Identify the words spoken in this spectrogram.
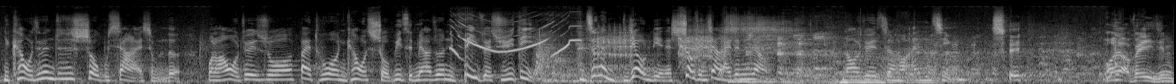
你看我这边就是瘦不下来什么的。我然后我就会说拜托，你看我手臂这边，他说你闭嘴，徐徐弟，你真的很不要脸的，瘦成这样还在那这样。然后我就会只好安静。所以王小飞已经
